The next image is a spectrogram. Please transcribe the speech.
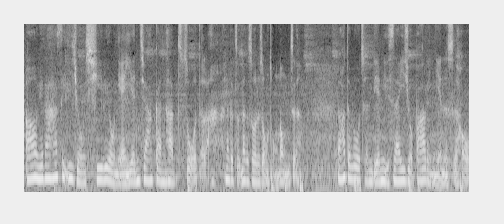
哦，原来他是一九七六年严家淦他做的啦，那个那个时候的总统弄着，然后他的落成典礼是在一九八零年的时候。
